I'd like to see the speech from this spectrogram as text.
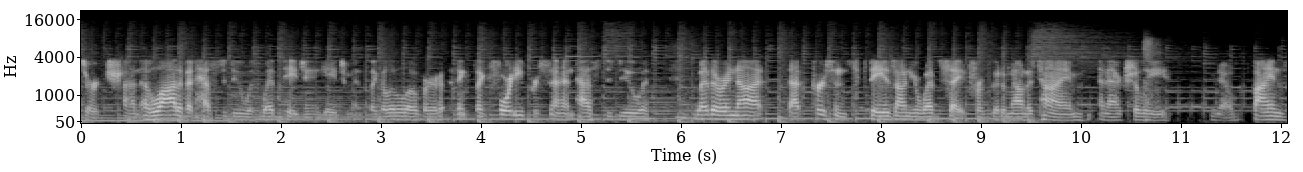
search. And a lot of it has to do with web page engagement. Like a little over, I think it's like 40% has to do with whether or not that person stays on your website for a good amount of time and actually, you know, finds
